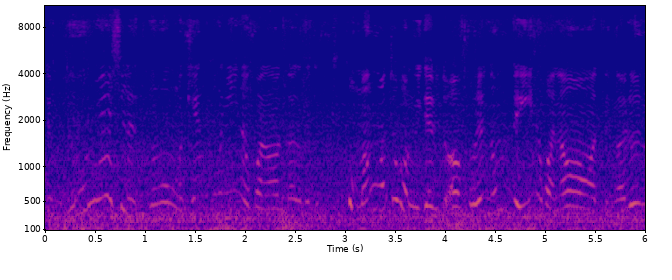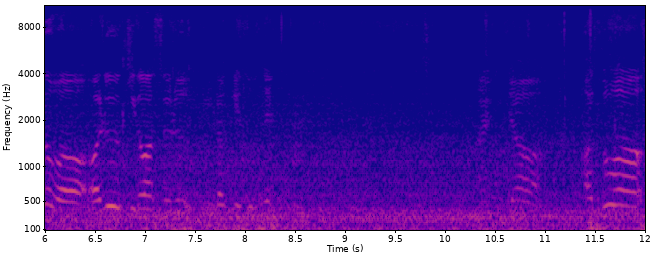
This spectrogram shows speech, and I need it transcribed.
でも陽明酒の方が健康にいいのかなってなるけど結構漫画とか見てるとあこれ飲んでいいのかなってなるのはある気がするんだけどね。はいじゃああとは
